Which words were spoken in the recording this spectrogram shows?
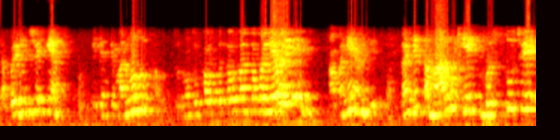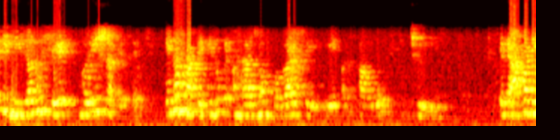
આ પડ્યું છે કેમ? એટલે કે મારે નહોતું ખાવું. તો નહોતું ખાવું તો તો તો લેવાય નહીં. આપણને એમ કે કારણ કે તમારું એક વસ્તુ છે, એ બીજાનું પેટ ભરી શકે છે. એના માટે કીધું કે અનાજનો બગાડ છે, એ અટકાવવો જોઈએ. એટલે આપણને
